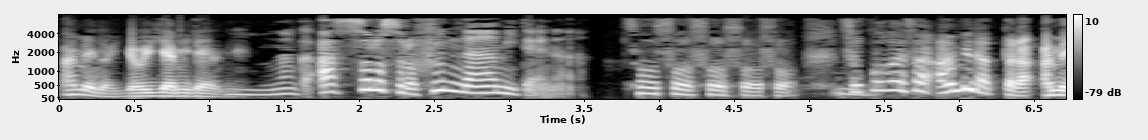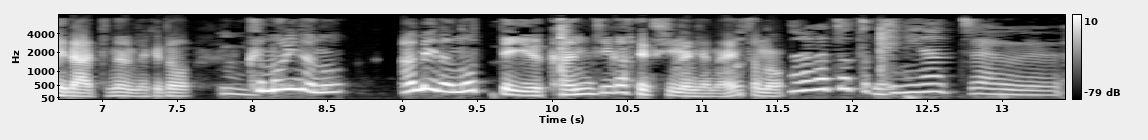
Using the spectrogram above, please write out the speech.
雨の酔いやみだよね。うん、なんか、あ、そろそろ降んな、みたいな。そうそうそうそうそう。うんそこがさ、雨だったら雨だってなるんだけど、うん。曇りなの？雨なのっていう感じがセクシーなんじゃない？その、それがちょっと気になっちゃう。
